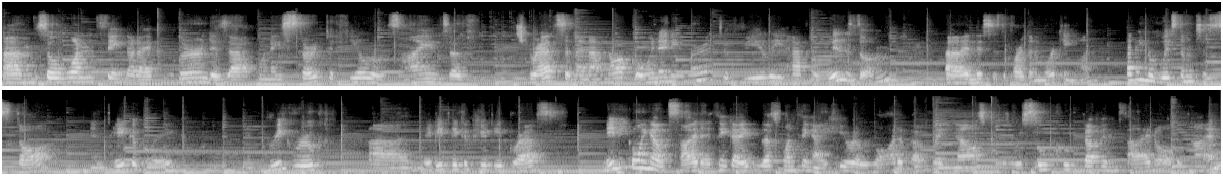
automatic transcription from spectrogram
Um, so, one thing that I've learned is that when I start to feel those signs of stress and then I'm not going anywhere, to really have the wisdom, uh, and this is the part that I'm working on, having the wisdom to stop and take a break and regroup, uh, maybe take a few deep breaths maybe going outside. I think i that's one thing i hear a lot about right now is because we're so cooped up inside all the time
